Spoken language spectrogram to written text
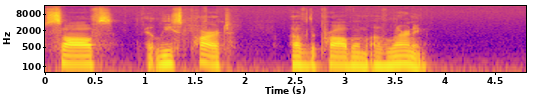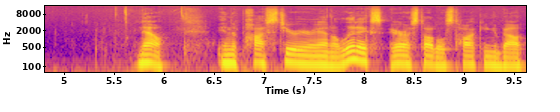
solves at least part of the problem of learning. Now, in the posterior analytics, Aristotle is talking about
